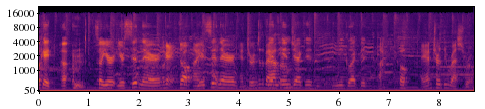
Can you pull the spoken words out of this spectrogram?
Okay, uh, so you're you're sitting there. okay, so I You're sitting there, enter into the getting bathroom. injected, neglected. I go. I enter the restroom,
